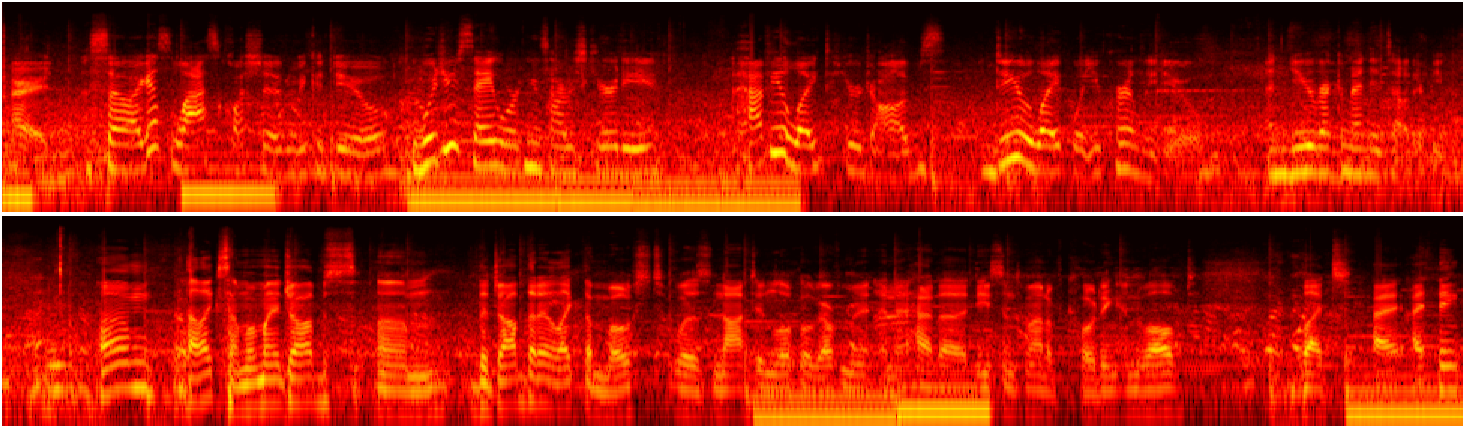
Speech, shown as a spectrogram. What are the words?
All right. So I guess last question we could do. Would you say working in cybersecurity, have you liked your jobs? Do you like what you currently do? And do you recommend it to other people? Um, I like some of my jobs. Um, the job that I liked the most was not in local government, and it had a decent amount of coding involved. But I, I think,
